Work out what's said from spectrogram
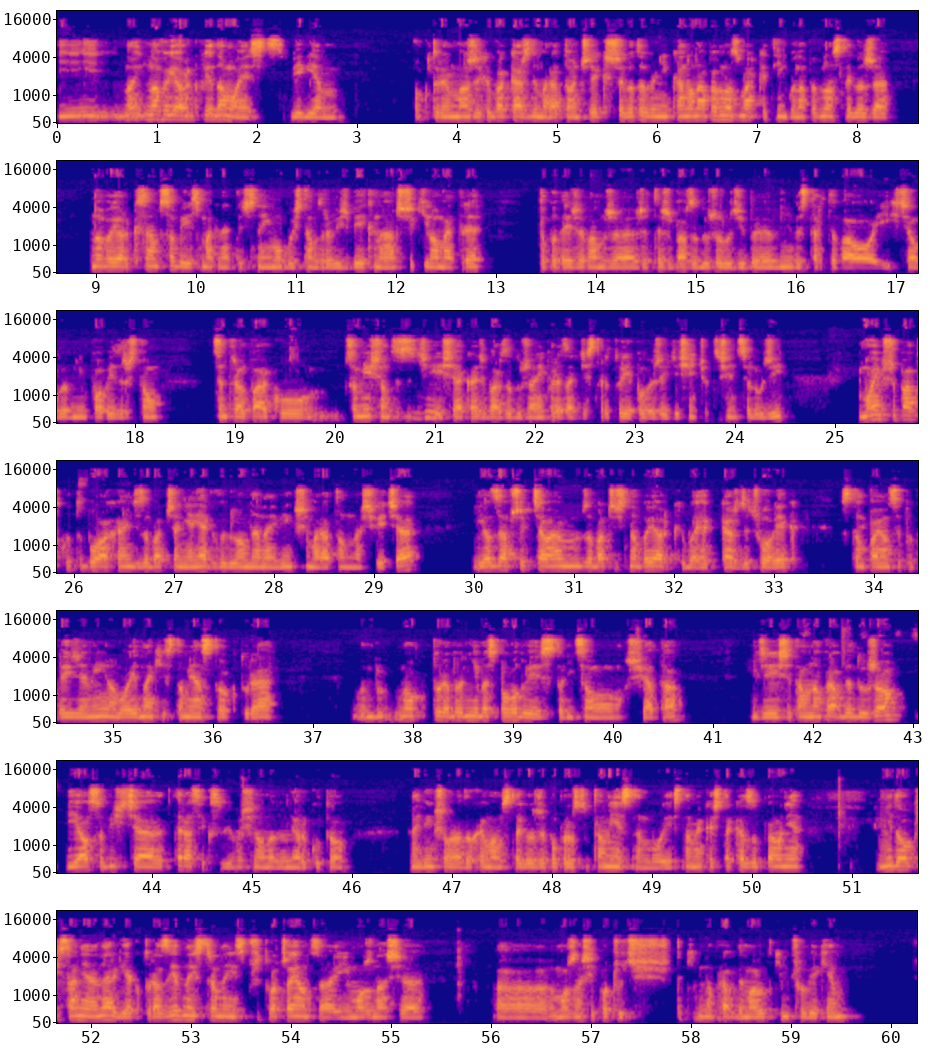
I no, Nowy Jork, wiadomo, jest biegiem o którym marzy chyba każdy maratończyk. Z czego to wynika? No na pewno z marketingu, na pewno z tego, że Nowy Jork sam w sobie jest magnetyczny i mógłbyś tam zrobić bieg na 3 kilometry, to podejrzewam, że, że też bardzo dużo ludzi by w nim wystartowało i chciałby w nim powiedz. Zresztą w Central Parku co miesiąc dzieje się jakaś bardzo duża impreza, gdzie startuje powyżej 10 tysięcy ludzi. W moim przypadku to była chęć zobaczenia, jak wygląda największy maraton na świecie i od zawsze chciałem zobaczyć Nowy Jork, chyba jak każdy człowiek stąpający po tej ziemi, no bo jednak jest to miasto, które, no, które nie bez powodu jest stolicą świata dzieje się tam naprawdę dużo. I ja osobiście teraz, jak sobie myślę o Nowym Jorku, to największą radochę mam z tego, że po prostu tam jestem, bo jest tam jakaś taka zupełnie nie do opisania energia, która z jednej strony jest przytłaczająca i można się, e, można się poczuć takim naprawdę malutkim człowiekiem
